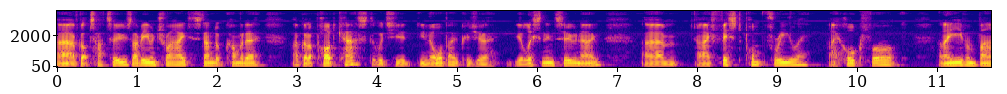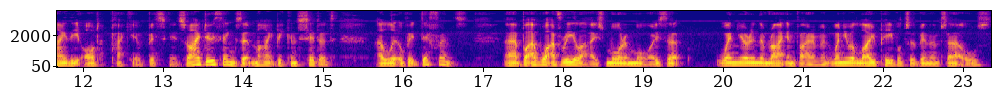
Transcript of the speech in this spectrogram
Uh, I've got tattoos. I've even tried stand-up comedy. I've got a podcast which you you know about because you're you're listening to now. Um, I fist pump freely. I hug folk, and I even buy the odd packet of biscuits. So I do things that might be considered a little bit different. Uh, but what I've realised more and more is that when you're in the right environment, when you allow people to be themselves,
